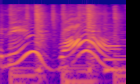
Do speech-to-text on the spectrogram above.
अरे वाह!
